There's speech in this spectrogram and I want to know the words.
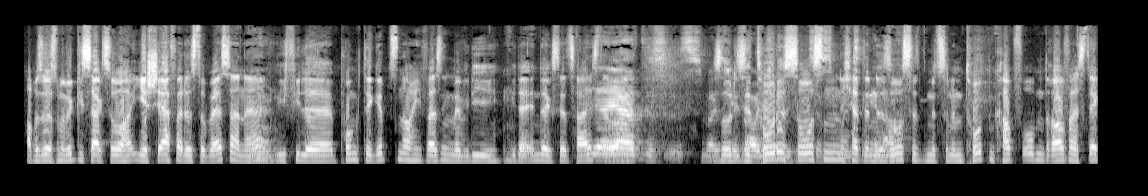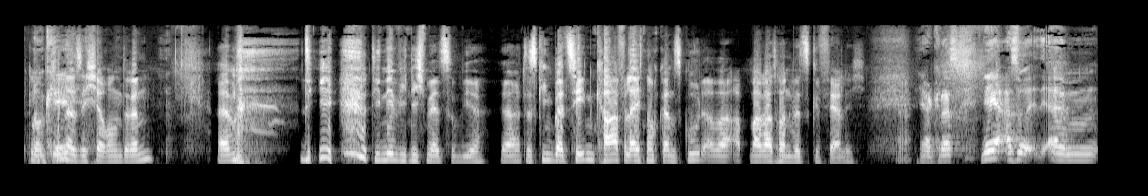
aber so, dass man wirklich sagt, so je schärfer, desto besser. Ne? Ja. Wie viele Punkte gibt's noch? Ich weiß nicht mehr, wie, die, wie der Index jetzt heißt. Ja, aber ja, das ist, so diese Todessoßen. Ich hatte eine genau. Soße mit so einem Totenkopf oben drauf als Deckel okay. und Kindersicherung drin. Ähm, die, die nehme ich nicht mehr zu mir. Ja, das ging bei 10k vielleicht noch ganz gut, aber ab Marathon wird's gefährlich. Ja, ja krass. Nee, also ähm,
